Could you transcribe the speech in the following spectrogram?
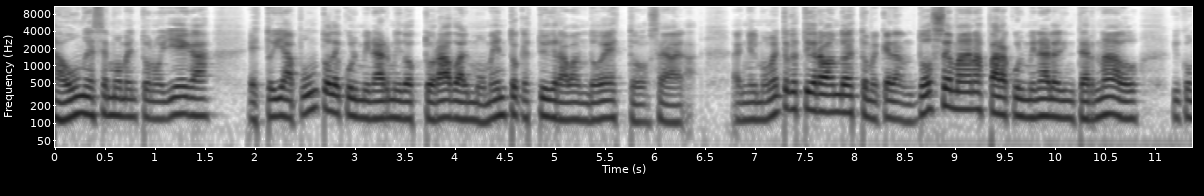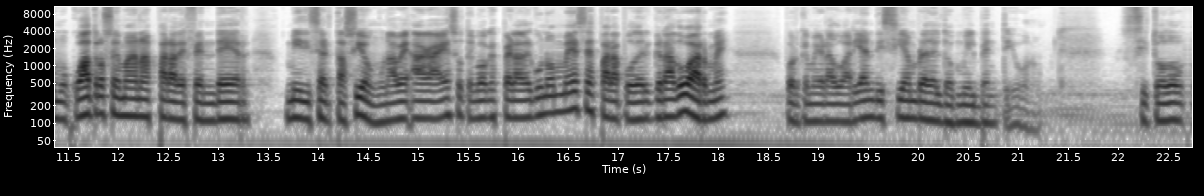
Aún ese momento no llega. Estoy a punto de culminar mi doctorado al momento que estoy grabando esto. O sea, en el momento que estoy grabando esto me quedan dos semanas para culminar el internado y como cuatro semanas para defender mi disertación. Una vez haga eso tengo que esperar algunos meses para poder graduarme porque me graduaría en diciembre del 2021. Si todo,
